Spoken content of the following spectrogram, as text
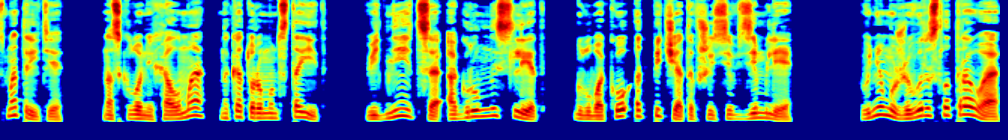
Смотрите, на склоне холма, на котором он стоит, виднеется огромный след, глубоко отпечатавшийся в земле. В нем уже выросла трава,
